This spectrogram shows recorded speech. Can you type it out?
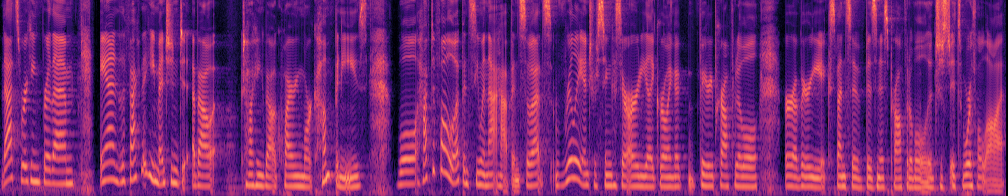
that's working for them. And the fact that he mentioned about talking about acquiring more companies, we'll have to follow up and see when that happens. So that's really interesting because they're already like growing a very profitable or a very expensive business profitable. It's just it's worth a lot.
